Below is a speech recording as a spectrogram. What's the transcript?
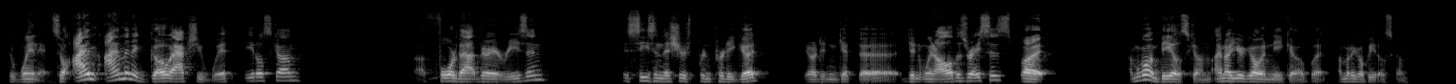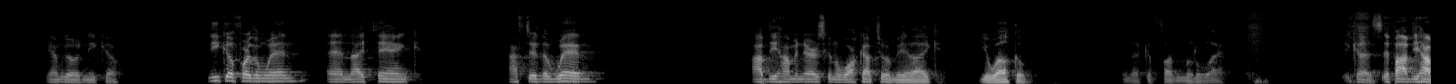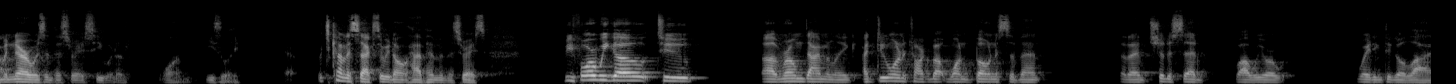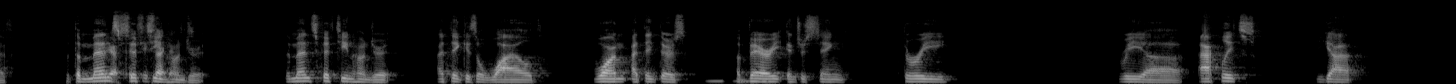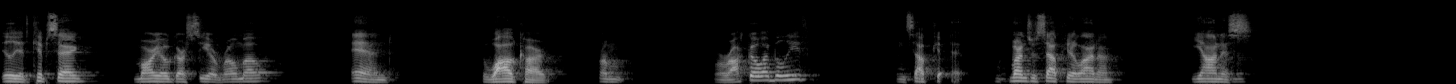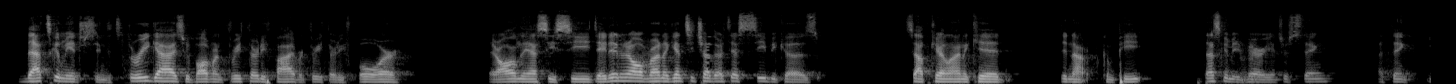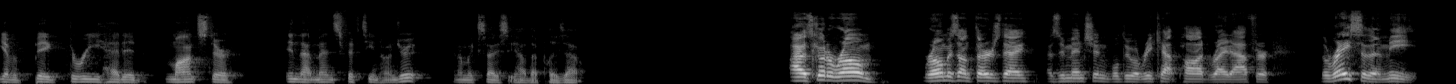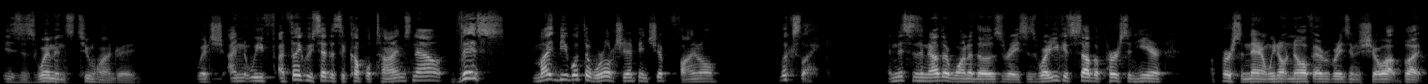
to win it. So I'm I'm going to go actually with Beadlescomb uh, for that very reason. His season this year's been pretty good. You know, didn't get the didn't win all of his races, but I'm going Beadlescomb. I know you're going Nico, but I'm going to go Beadlescomb. Yeah, I'm going Nico. Nico for the win, and I think after the win, Abdihamid Nur is going to walk up to him and be like, "You're welcome," in like a fun little way. Because if Abdihamid Nur was in this race, he would have won easily. Yeah. Which kind of sucks that we don't have him in this race. Before we go to uh, Rome Diamond League, I do want to talk about one bonus event that I should have said while we were waiting to go live. But the men's 1500, the men's 1500, I think is a wild one. I think there's a very interesting three three uh, athletes. You got Eliud Kipsang, Mario Garcia Romo, and the wild card from Morocco, I believe, in South runs with South Carolina, Giannis. That's going to be interesting. It's three guys who've all run 335 or 334. They're all in the SEC. They didn't all run against each other at the SEC because South Carolina kid did not compete. But that's going to be Mm-hmm. very interesting. I think you have a big three headed monster in that men's 1500, and I'm excited to see how that plays out. All right, let's go to Rome. Rome is on Thursday. As we mentioned, we'll do a recap pod right after. The race of the meet is this women's 200, which I we've I feel like we've said this a couple times now. This might be what the world championship final looks like. And this is another one of those races where you could sub a person here, a person there, and we don't know if everybody's going to show up. But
